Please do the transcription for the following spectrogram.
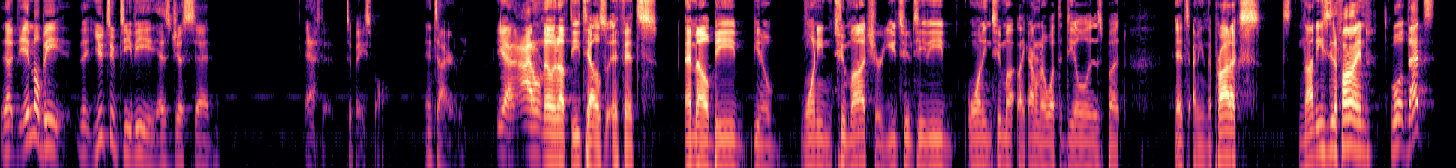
the the MLB, the YouTube TV has just said F it to baseball entirely. Yeah, I don't know enough details if it's MLB, you know, wanting too much or YouTube TV wanting too much. Like I don't know what the deal is, but it's. I mean, the product's it's not easy to find. Well, that's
